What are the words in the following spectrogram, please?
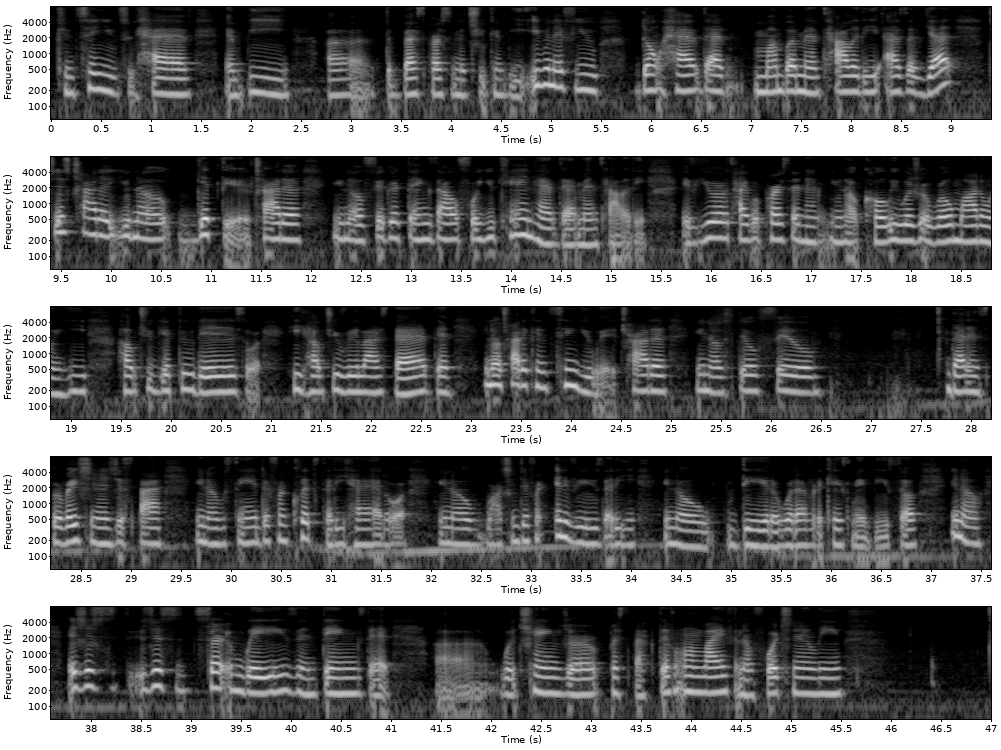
continue to have and be uh, the best person that you can be. Even if you don't have that Mamba mentality as of yet, just try to, you know, get there. Try to, you know, figure things out for you can have that mentality. If you're a type of person and, you know, Kobe was your role model and he helped you get through this or he helped you realize that, then, you know, try to continue it. Try to, you know, still feel that inspiration is just by you know seeing different clips that he had or you know watching different interviews that he you know did or whatever the case may be. So you know it's just it's just certain ways and things that uh, would change your perspective on life. And unfortunately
